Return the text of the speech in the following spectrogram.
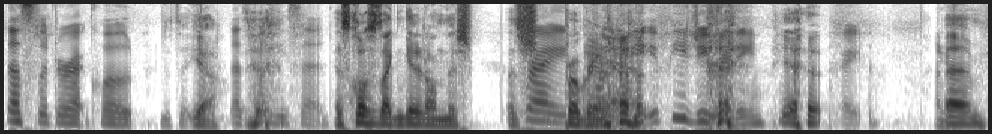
That's the direct quote. That's it, yeah, That's what he said. as close as I can get it on this, this right. program. Yeah. P- PG rating. yeah. Right. Um,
